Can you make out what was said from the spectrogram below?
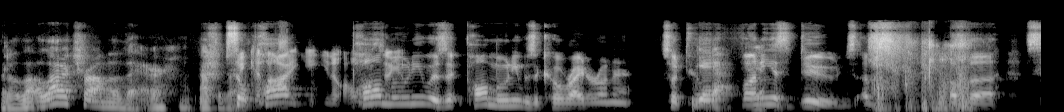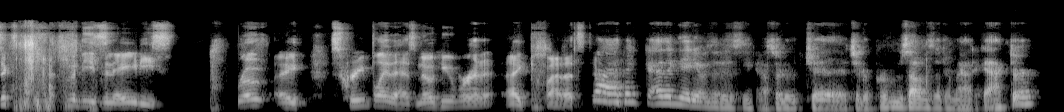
But a, lo- a lot of trauma there. So Paul- I, you know, hold on a Paul. Mooney was it? Paul Mooney was a co-writer on that. So two Yeah, funniest dudes of the, of the 60s, 70s, and 80s wrote a screenplay that has no humor in it. I find that's No, I think I think the idea was that is you know sort of to sort of prove himself as a dramatic actor,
